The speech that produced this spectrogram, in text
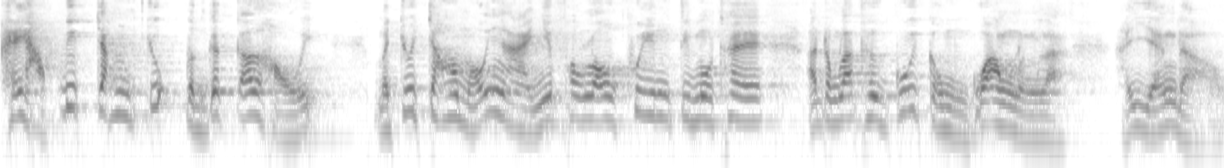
Hãy học biết chăm chút từng cái cơ hội mà Chúa cho mỗi ngày như Phaolô khuyên Timôthê ở trong lá thư cuối cùng của ông rằng là hãy giảng đạo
